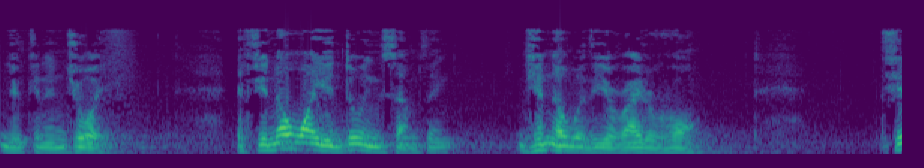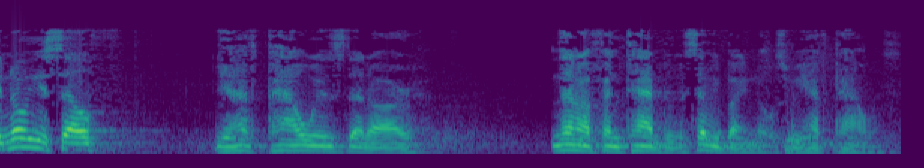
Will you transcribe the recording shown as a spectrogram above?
you can enjoy it. If you know why you're doing something, you know whether you're right or wrong. If you know yourself, you have powers that are that are fantabulous. Everybody knows we have powers.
